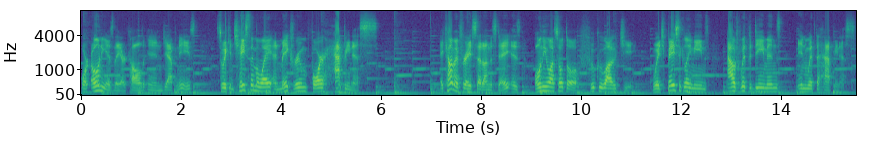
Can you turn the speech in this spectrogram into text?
or oni as they are called in Japanese, so we can chase them away and make room for happiness. A common phrase said on this day is Oni wa soto, fuku wa uchi, which basically means out with the demons, in with the happiness.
